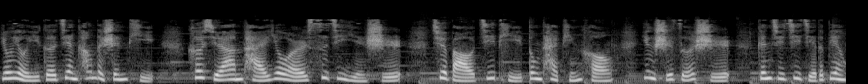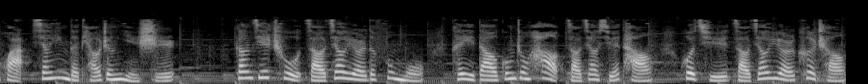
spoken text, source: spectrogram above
拥有一个健康的身体，科学安排幼儿四季饮食，确保机体动态平衡，应时择时，根据季节的变化相应的调整饮食。刚接触早教育儿的父母，可以到公众号早教学堂获取早教育儿课程，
